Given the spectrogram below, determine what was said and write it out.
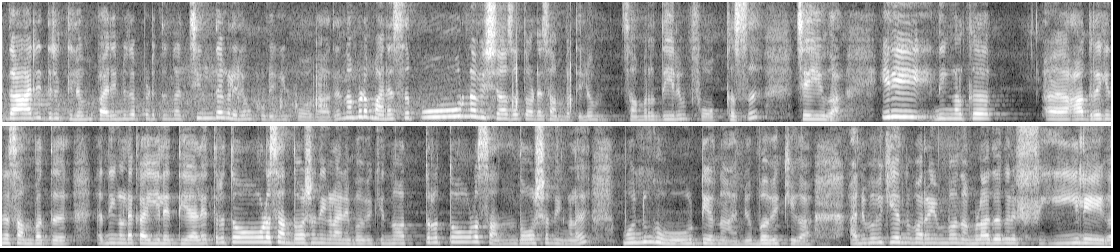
ദാരിദ്ര്യത്തിലും പരിമിതപ്പെടുത്തുന്ന ചിന്തകളിലും കുടുങ്ങിപ്പോകാതെ നമ്മുടെ മനസ്സ് പൂർണ വിശ്വാസത്തോടെ സമ്പത്തിലും സമൃദ്ധിയിലും ഫോക്കസ് ചെയ്യുക. ഇനി നിങ്ങൾക്ക് ആഗ്രഹിക്കുന്ന സമ്പത്ത് നിങ്ങളുടെ കയ്യിലെത്തിയാൽ എത്രത്തോളം സന്തോഷം നിങ്ങൾ അനുഭവിക്കുന്നു അത്രത്തോളം സന്തോഷം നിങ്ങൾ മുൻകൂട്ടി ഒന്ന് അനുഭവിക്കുക. അനുഭവിക്കുക എന്ന് പറയുമ്പോൾ നമ്മളതങ്ങനെ ഫീൽ ചെയ്യുക.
